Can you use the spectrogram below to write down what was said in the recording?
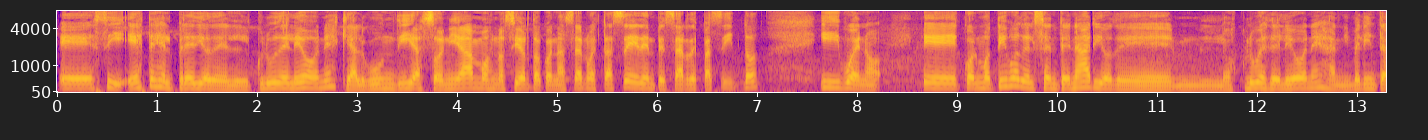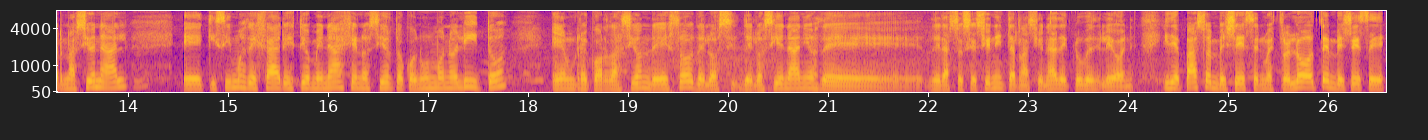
Eh, sí, este es el predio del Club de Leones, que algún día soñamos, ¿no es cierto?, con hacer nuestra sede, empezar despacito. Y bueno, eh, con motivo del centenario de los clubes de leones a nivel internacional, eh, quisimos dejar este homenaje, ¿no es cierto?, con un monolito en recordación de eso, de los, de los 100 años de, la Asociación Internacional de Clubes de Leones. Y de paso embellece nuestro lote, embellece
